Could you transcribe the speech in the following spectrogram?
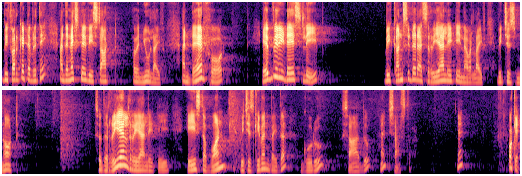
we forget everything and the next day we start our new life. And therefore, every day sleep we consider as reality in our life, which is not. So the real reality is the one which is given by the Guru, Sadhu, and Shastra. Yeah? Okay.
